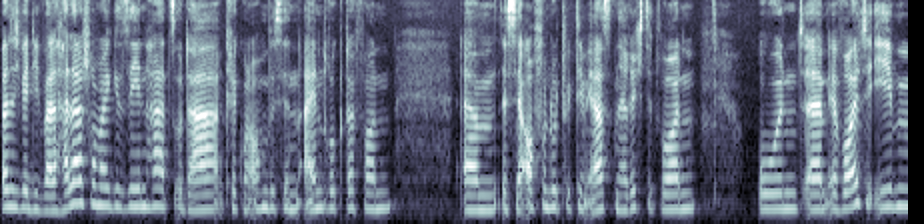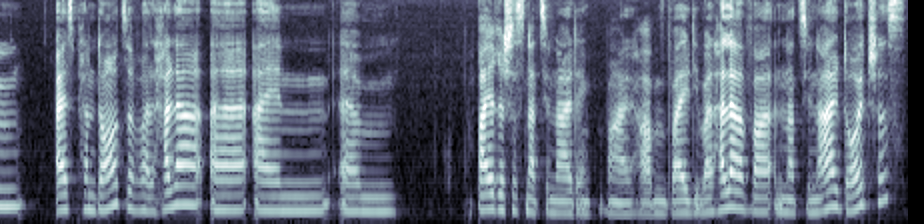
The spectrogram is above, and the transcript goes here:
Weiß nicht, wer die Valhalla schon mal gesehen hat, so da kriegt man auch ein bisschen Eindruck davon. Ähm, ist ja auch von Ludwig I. errichtet worden. Und ähm, er wollte eben als Pendant zur Valhalla äh, ein ähm, bayerisches Nationaldenkmal haben, weil die Valhalla war ein nationaldeutsches.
